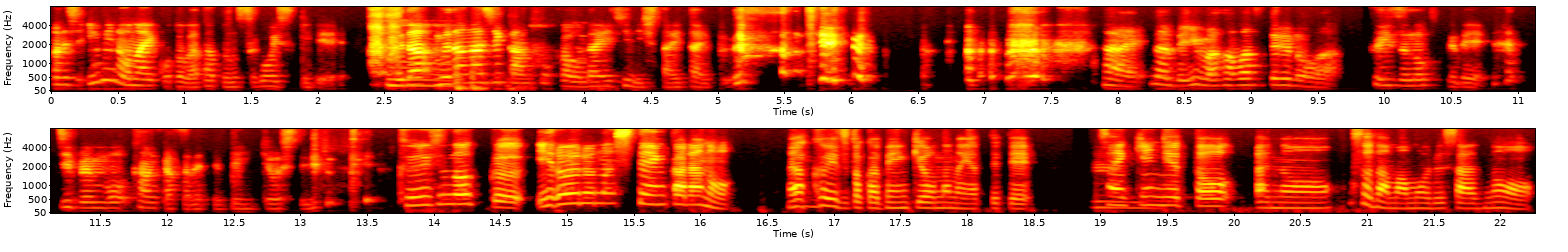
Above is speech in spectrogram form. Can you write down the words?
私、意味のないことが多分すごい好きで、無駄うん無駄な時間とかを大事にしたいタイプっていう。はい。なんで今ハマってるのはクイズノックで 自分も感化されて勉強してるって。クイズノック、いろいろな視点からのクイズとか勉強なのやってて、最近で言うと、あの、細田守さんの、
